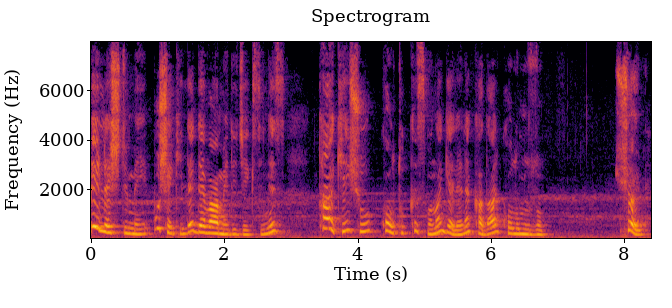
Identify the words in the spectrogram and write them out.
birleştirmeyi bu şekilde devam edeceksiniz. Ta ki şu koltuk kısmına gelene kadar kolumuzun. Şöyle.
